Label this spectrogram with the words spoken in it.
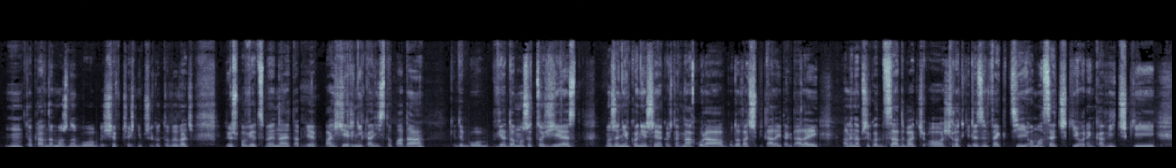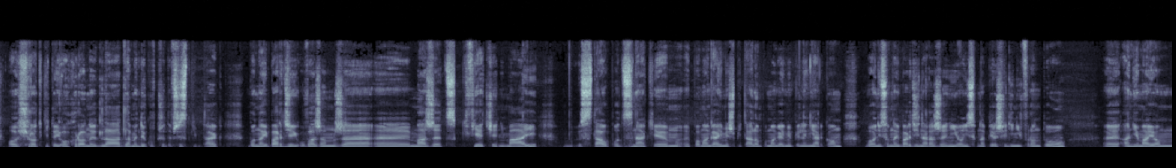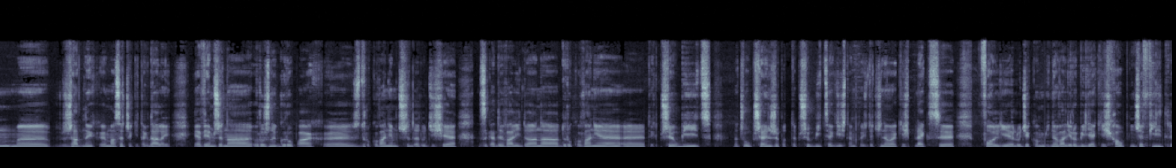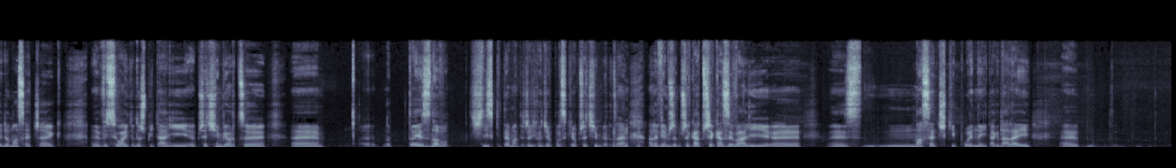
Mhm, to prawda, można byłoby się wcześniej przygotowywać już powiedzmy na etapie października, listopada, kiedy było wiadomo, że coś jest. Może niekoniecznie jakoś tak na hura budować szpitale i tak dalej, ale na przykład zadbać o środki dezynfekcji, o maseczki, o rękawiczki, o środki tej ochrony dla, dla medyków przede wszystkim, tak? Bo najbardziej uważam, że e, marzec, kwiecień, maj stał pod znakiem e, pomagajmy szpitalom, pomagajmy pielęgniarkom, bo oni są najbardziej narażeni, oni są na pierwszej linii frontu a nie mają e, żadnych maseczek i tak dalej. Ja wiem, że na różnych grupach e, z drukowaniem 3D ludzie się zgadywali do, na drukowanie tych przyłbic, znaczy uprzęży pod te przyłbice, gdzieś tam ktoś docinał jakieś pleksy, folie, ludzie kombinowali, robili jakieś chałupnicze filtry do maseczek, wysyłali to do szpitali, przedsiębiorcy. No, to jest znowu śliski temat, jeżeli chodzi o polskiego przedsiębiorcę, ale wiem, że przeka przekazywali e, e, maseczki, płyny i tak dalej.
